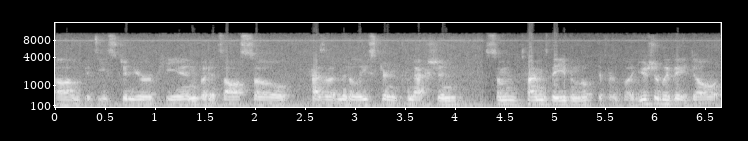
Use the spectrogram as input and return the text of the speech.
Um, it's Eastern European, but it's also has a Middle Eastern connection. Sometimes they even look different, but usually they don't.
